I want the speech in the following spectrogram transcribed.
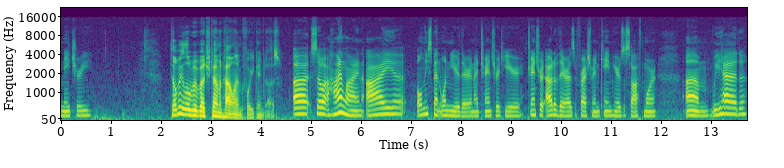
naturey. Tell me a little bit about your time in Highline before you came to us. Uh, so at Highline, I uh, only spent one year there, and I transferred here, transferred out of there as a freshman, came here as a sophomore. Um, we had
